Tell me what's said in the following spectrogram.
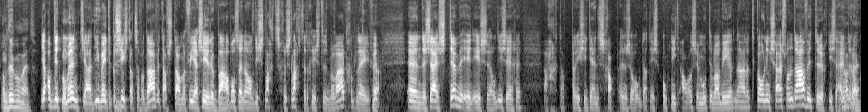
Op dit moment. Ja, op dit moment, ja. Die weten precies dat ze van David afstammen. Via Zerubabel zijn al die slacht, geslachtsregisters bewaard gebleven. Ja. En er zijn stemmen in Israël die zeggen, ach, dat presidentschap en zo, dat is ook niet alles. We moeten maar weer naar het koningshuis van David terug. Die zijn er ook.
